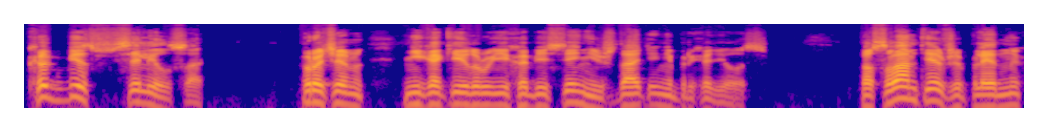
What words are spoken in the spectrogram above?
как бес вселился. Впрочем, никаких других объяснений ждать и не приходилось. По словам тех же пленных,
